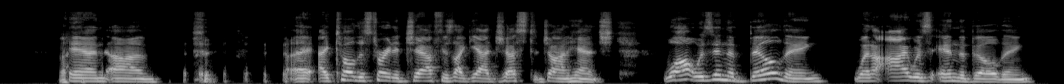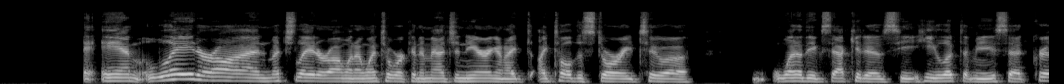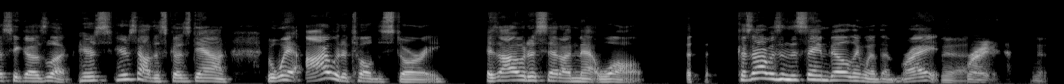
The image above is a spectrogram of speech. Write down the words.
and um I, I told the story to Jeff. He's like, yeah, just John Hench. Walt was in the building when I was in the building. And later on, much later on, when I went to work in Imagineering and I I told the story to uh, one of the executives, he he looked at me, he said, Chris, he goes, Look, here's here's how this goes down. The way I would have told the story is I would have said I met Walt. Because I was in the same building with him, right? Yeah. Right.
